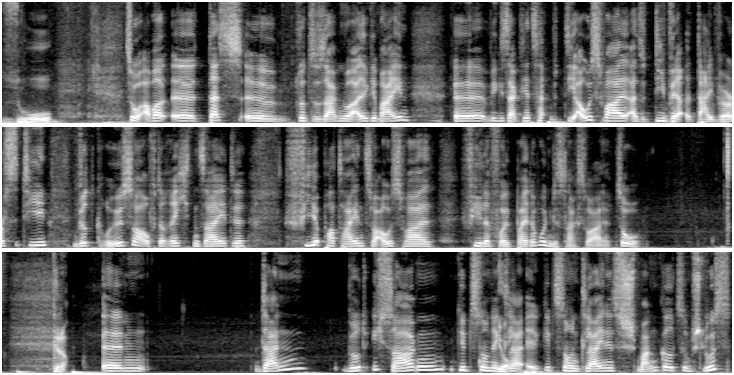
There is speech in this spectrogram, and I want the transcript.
So. So, aber äh, das äh, sozusagen nur allgemein. Äh, wie gesagt, jetzt die Auswahl, also Diver Diversity wird größer auf der rechten Seite. Vier Parteien zur Auswahl. Viel Erfolg bei der Bundestagswahl. So, Genau. ähm, dann würde ich sagen, gibt es noch, eine äh, gibt's noch ein kleines Schmankerl zum Schluss.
